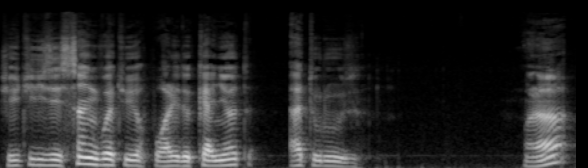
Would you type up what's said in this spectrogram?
J'ai utilisé cinq voitures pour aller de Cagnotte à Toulouse. Voilà.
